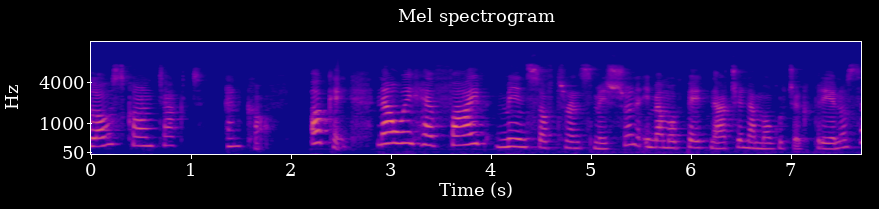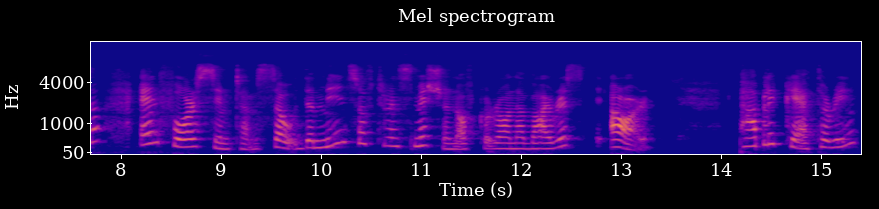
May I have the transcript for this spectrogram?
close contact and cough. Ok, now we have five means of transmission. Imamo pet načina mogućeg prijenosa and four symptoms. So the means of transmission of coronavirus are public gathering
